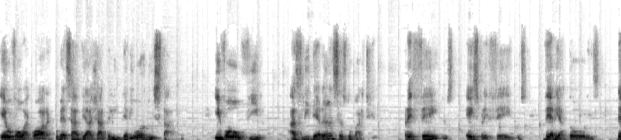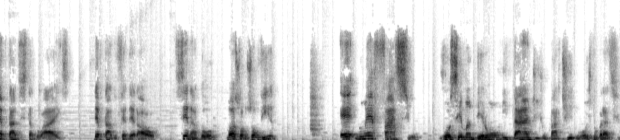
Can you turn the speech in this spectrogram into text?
Eu vou agora começar a viajar pelo interior do estado e vou ouvir as lideranças do partido, prefeitos, ex-prefeitos, vereadores, deputados estaduais, deputado federal, senador. Nós vamos ouvir é, não é fácil você manter uma unidade de um partido hoje no Brasil.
